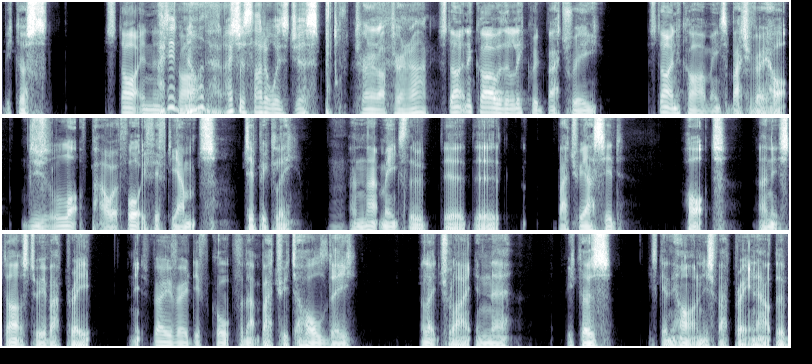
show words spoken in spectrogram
because starting a I didn't car, know that. I just thought it was just turn it off, turn it on. starting a car with a liquid battery, starting a car makes the battery very hot. Uses a lot of power, 40, 50 amps typically, Mm. and that makes the, the, the battery acid hot and it starts to evaporate. And it's very, very difficult for that battery to hold the electrolyte in there because it's getting hot and it's evaporating out the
